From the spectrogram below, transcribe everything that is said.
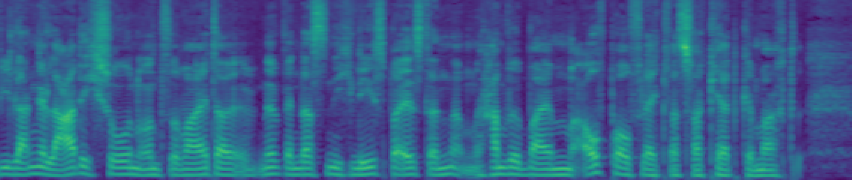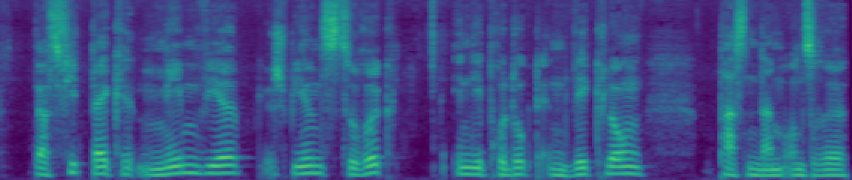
wie lange lade ich schon und so weiter. Ne? Wenn das nicht lesbar ist, dann haben wir beim Aufbau vielleicht was verkehrt gemacht. Das Feedback nehmen wir, spielen es zurück in die Produktentwicklung passen dann unsere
